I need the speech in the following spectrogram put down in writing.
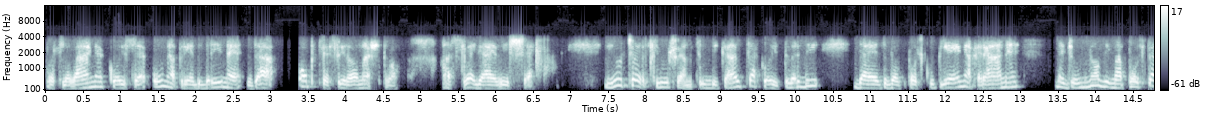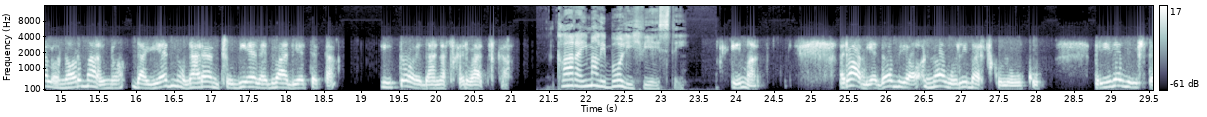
poslovanja koji se unaprijed brine za opće siromaštvo, a svega je više. Jučer slušam sindikalca koji tvrdi da je zbog poskupljenja hrane među mnogima postalo normalno da jednu naranču dijele dva djeteta. I to je danas Hrvatska. Klara, ima li boljih vijesti? Ima. Rab je dobio novu ribarsku luku, privezište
